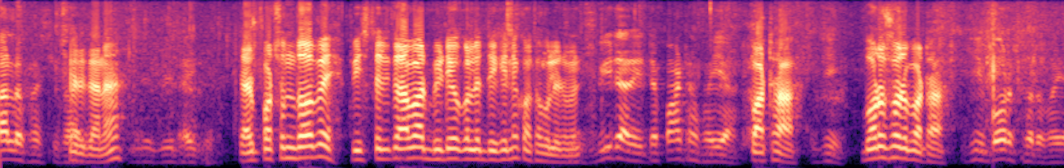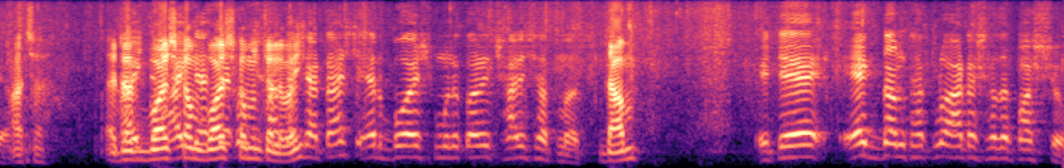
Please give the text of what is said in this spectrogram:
ভালো খাসি ছেড়ে দেন হ্যাঁ? যার পছন্দ হবে বিস্তারিত আবার ভিডিও কলে দেখে নিয়ে কথা বলে নেবেন। বিডার এটা পাঠা ভাইয়া। পাঠা? জি। বড় সড়ো পাঠা? জি বড় সড়ো ভাইয়া। আচ্ছা এটার বয়স কেমন বয়স কেমন চলে ভাই? আঠাশ এর বয়স মনে করেন সাড়ে সাত মাস। দাম? এটা একদম থাকল আঠাশ হাজার পাঁচশো।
